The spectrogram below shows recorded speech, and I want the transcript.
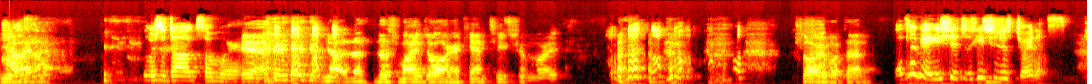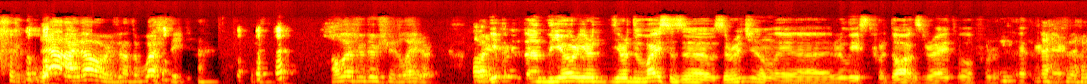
Yeah, I, I, There's a dog somewhere. Yeah. yeah, that's, that's my dog. I can't teach him right. Sorry about that. That's okay. You should he should just join us. Yeah, I know. He's the Westie. I'll introduce you later. Like, Yeah, and your your your device is, uh, was originally uh, released for dogs, right? Well, for there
